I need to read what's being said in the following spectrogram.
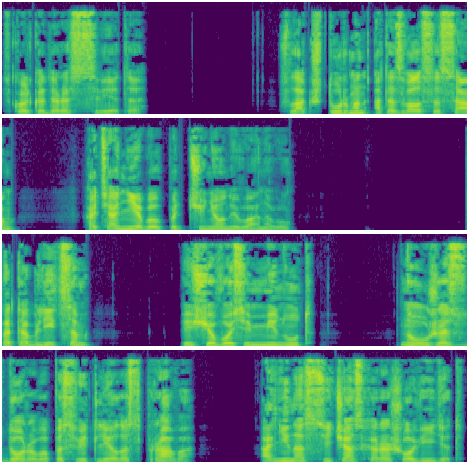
Сколько до рассвета? Флагштурман отозвался сам, хотя не был подчинен Иванову. По таблицам еще восемь минут, но уже здорово посветлело справа. Они нас сейчас хорошо видят.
